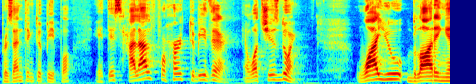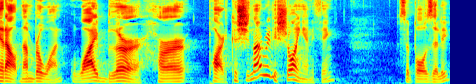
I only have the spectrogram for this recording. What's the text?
presenting to people, it is halal for her to be there and what she is doing. Why you blotting it out? Number one, why blur her part? Because she's not really showing anything, supposedly,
